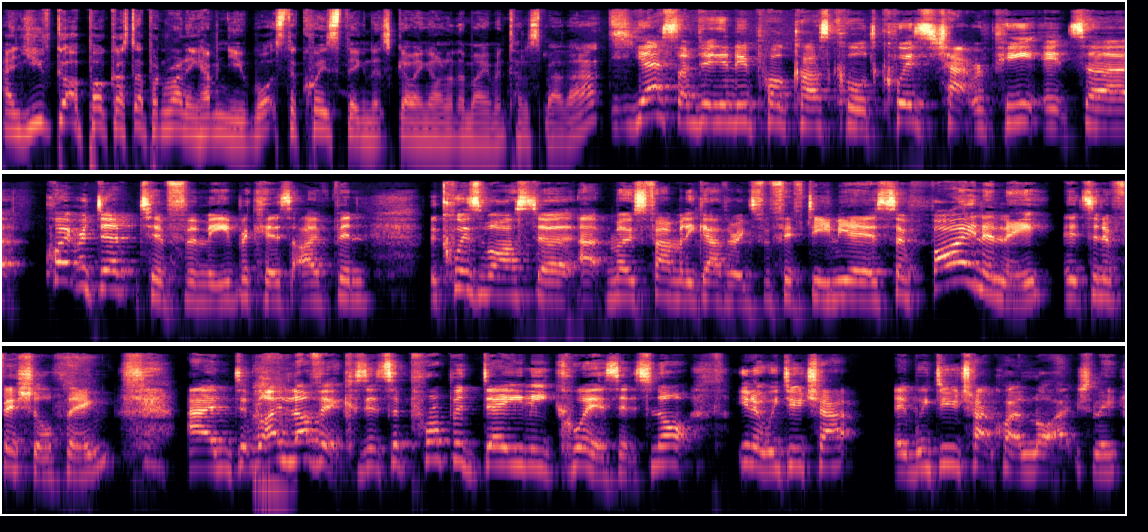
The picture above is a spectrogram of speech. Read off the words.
And you've got a podcast up and running, haven't you? What's the quiz thing that's going on at the moment? Tell us about that. Yes, I'm doing a new podcast called Quiz Chat Repeat. It's uh, quite redemptive for me because I've been the quiz master at most family gatherings for 15 years. So finally, it's an official thing. And well, I love it because it's a proper daily quiz. It's not, you know, we do chat. We do chat quite a lot actually,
